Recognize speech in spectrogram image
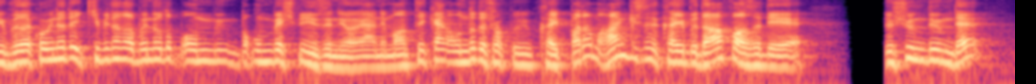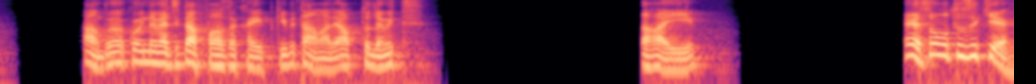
Bırak oyunda da 2000'den abone olup 10 bin- 15 bin izleniyor. Yani mantıken onda da çok büyük kayıp var ama hangisinin kaybı daha fazla diye düşündüğümde Tamam Bırak oyunda birazcık daha fazla kayıp gibi. Tamam hadi Abdülhamit daha iyi. Evet son 32.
